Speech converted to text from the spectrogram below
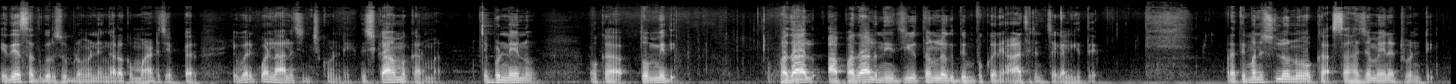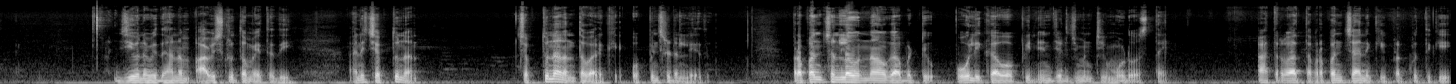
ఇదే సద్గురు సుబ్రహ్మణ్యం గారు ఒక మాట చెప్పారు. ఎవరికి వాళ్ళు ఆలోచించుకోండి. నిష్కామ కర్మ. ఇప్పుడు నేను ఒక తొమ్మిది పదాలు ఆ పదాలు నీ జీవితంలోకి దింపుకొని ఆచరించగలిగితే ప్రతి మనిషిలోనూ ఒక సహజమైనటువంటి జీవన విధానం ఆవిష్కృతమవుతుంది అని చెప్తున్నాను. చెప్తున్నాను అంతవరకే ఒప్పించడం లేదు. ప్రపంచంలో ఉన్నావు కాబట్టి పోలిక ఒపీనియన్ జడ్జిమెంట్ ఈ మూడు వస్తాయి. ఆ తర్వాత ప్రపంచానికి ప్రకృతికి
